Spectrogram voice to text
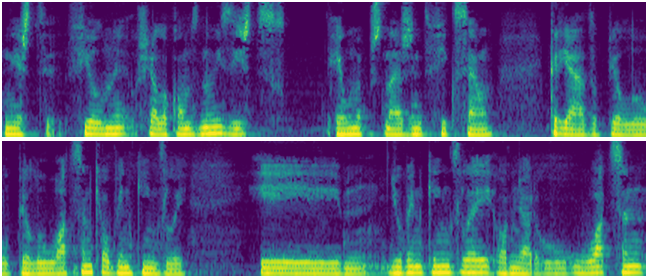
neste filme o Sherlock Holmes não existe, é uma personagem de ficção criado pelo, pelo Watson, que é o Ben Kingsley. E, e, o Ben Kingsley, ou melhor, o Watson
